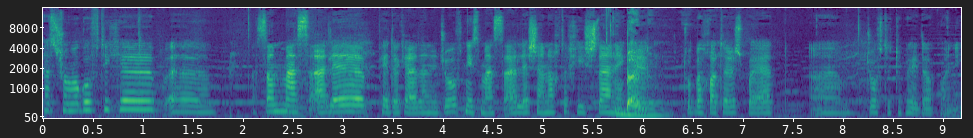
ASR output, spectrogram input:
پس شما گفتی که اصلا مسئله پیدا کردن جفت نیست مسئله شناخت خیشتنه بله. که تو به خاطرش باید جفت تو پیدا کنی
